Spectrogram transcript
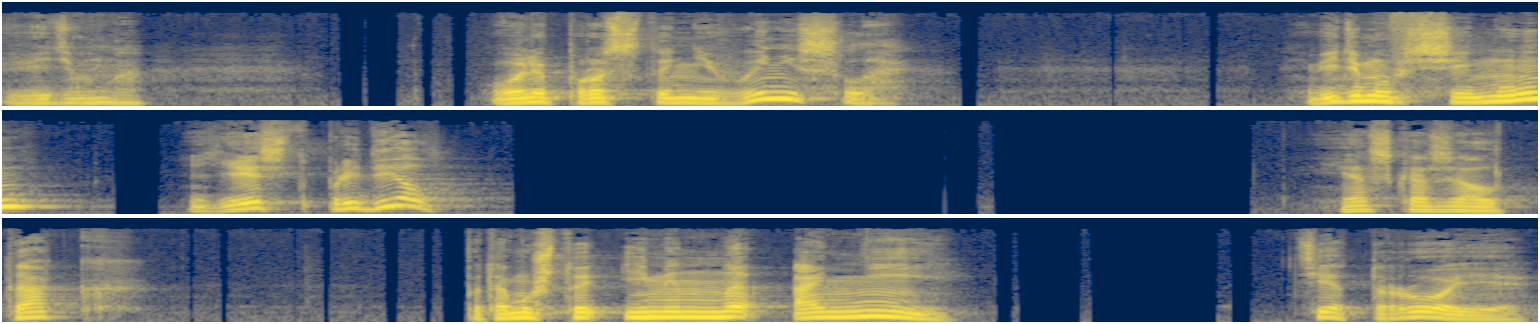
Видимо, Оля просто не вынесла. Видимо, всему есть предел. Я сказал так, потому что именно они, те трое,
